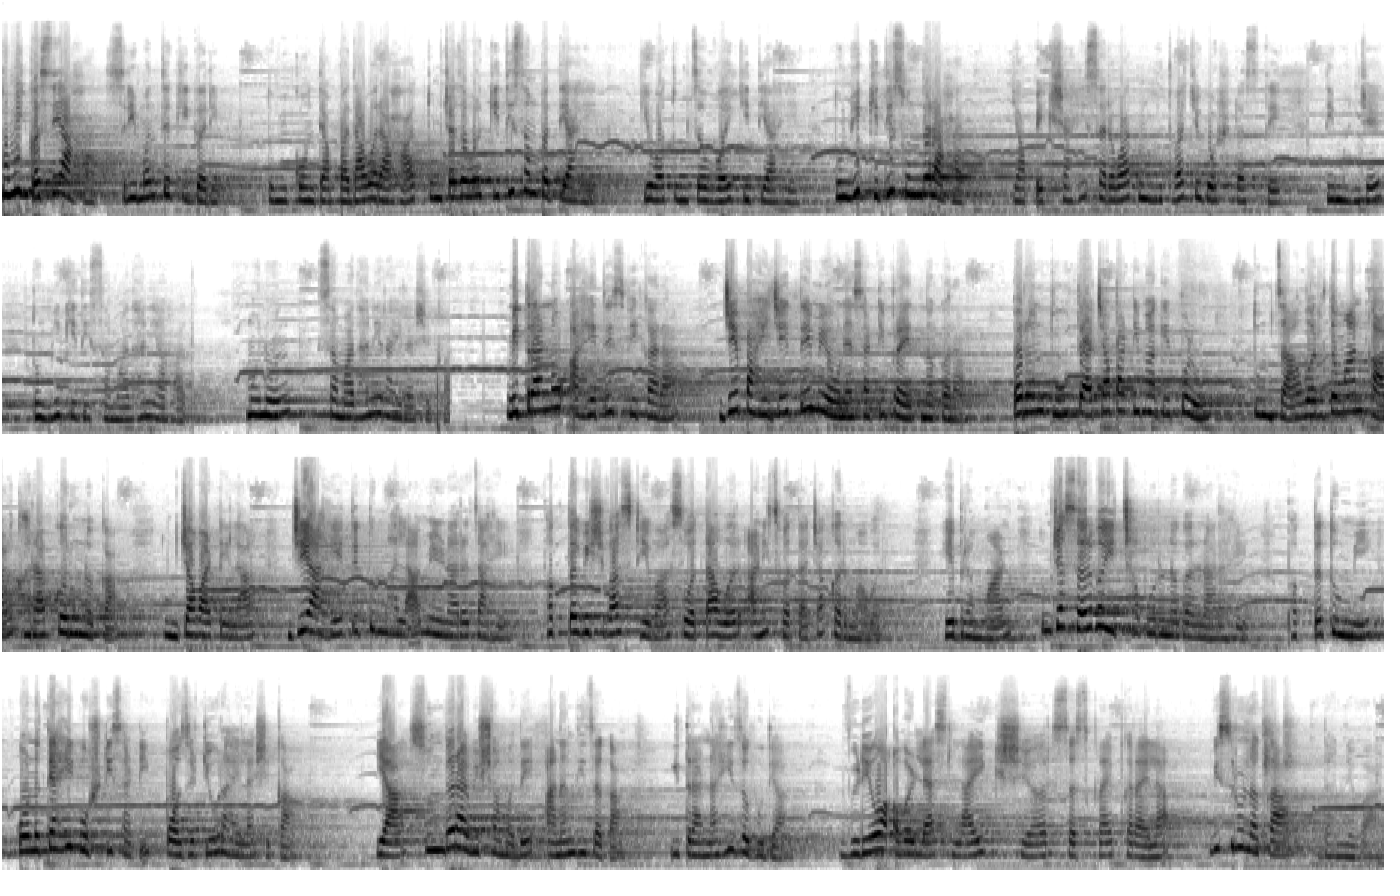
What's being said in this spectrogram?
तुम्ही कसे आहात? श्रीमंत की गरीब? तुम्ही कोणत्या पदावर आहात? तुमच्याजवळ किती संपत्ती आहे? किंवा तुमचं वय किती आहे? तुम्ही किती सुंदर आहात? यापेक्षाही सर्वात महत्त्वाची गोष्ट असते ती म्हणजे तुम्ही किती समाधानी आहात. म्हणून समाधानी राहायला शिका. मित्रांनो आहे ते स्वीकारा. जे पाहिजे ते मिळवण्यासाठी प्रयत्न करा. परंतु त्याच्या पाठीमागे पळून तुमचा वर्तमान काळ खराब करू नका. तुमच्या वाटेला जे आहे ते तुम्हाला मिळणारच आहे. फक्त विश्वास ठेवा स्वतःवर आणि स्वतःच्या कर्मावर. हे ब्रह्मांड तुमच्या सर्व इच्छा पूर्ण करणार आहे. फक्त तुम्ही कोणत्याही गोष्टीसाठी पॉझिटिव्ह राहायला शिका. या सुंदर आयुष्यामध्ये आनंदी जगा. इतरांनाही जगू द्या. व्हिडिओ आवडल्यास लाईक शेअर सबस्क्राईब करायला विसरू नका. धन्यवाद.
